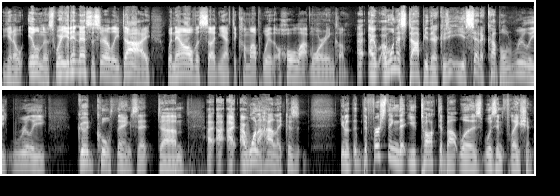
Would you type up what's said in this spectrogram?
you know illness where you didn't necessarily die, but now all of a sudden you have to come up with a whole lot more income. I, I, I want to stop you there because you said a couple really really good, cool things that um, I, I, I want to highlight because you know the, the first thing that you talked about was was inflation.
